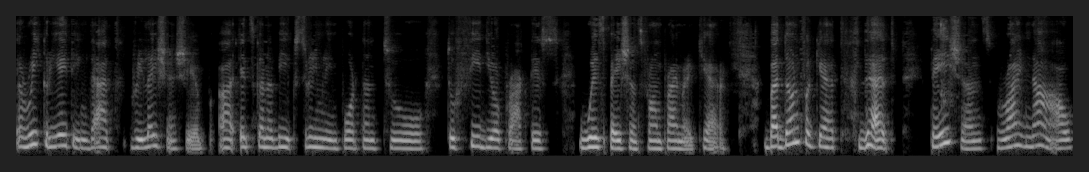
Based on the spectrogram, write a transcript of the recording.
recreating that relationship, uh, it's going to be extremely important to, to feed your practice with patients from primary care. But don't forget that patients right now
